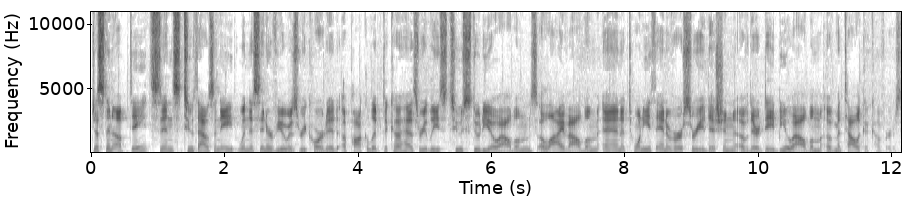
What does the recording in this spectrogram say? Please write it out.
Just an update since 2008, when this interview was recorded, Apocalyptica has released two studio albums, a live album, and a 20th anniversary edition of their debut album of Metallica covers.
